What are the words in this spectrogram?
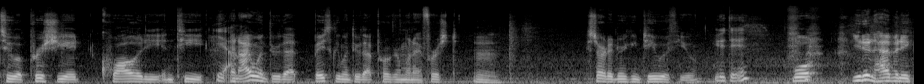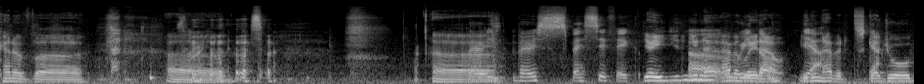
to appreciate quality in tea. Yeah. And I went through that basically went through that program when I first Mm. started drinking tea with you. You did. Well, you didn't have any kind of uh, uh, uh, very very specific. yeah, you, you didn't uh, have it laid rhythm. out. You Yeah. didn't have it scheduled,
